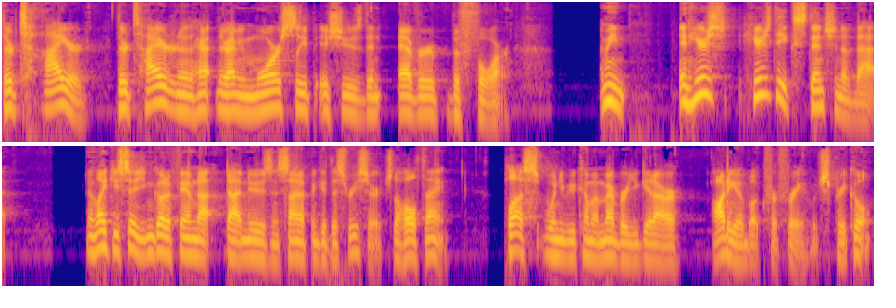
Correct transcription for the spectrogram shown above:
They're tired. They're tired and they're, ha- they're having more sleep issues than ever before. I mean, and here's here's the extension of that. And like you said, you can go to fam.news and sign up and get this research, the whole thing. Plus, when you become a member, you get our audiobook for free, which is pretty cool.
